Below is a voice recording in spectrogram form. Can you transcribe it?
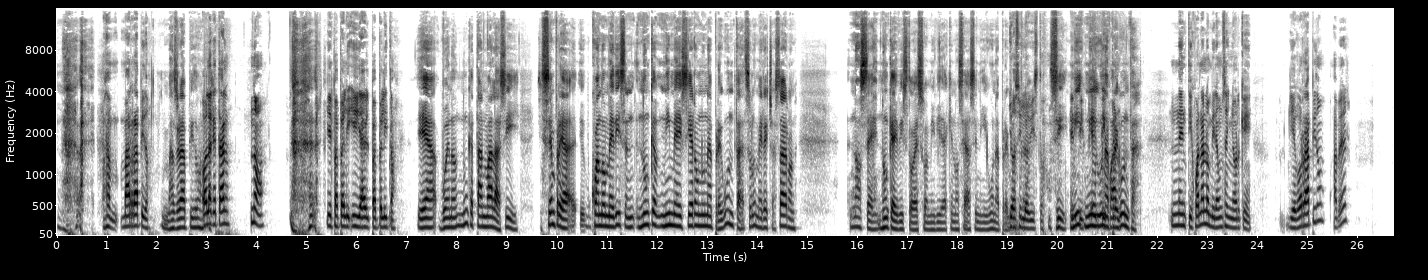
más rápido. Más rápido. Hola, ¿qué tal? No. y el papel y el papelito. Yeah, bueno, nunca tan mal así. Siempre cuando me dicen, nunca ni me hicieron una pregunta, solo me rechazaron No sé, nunca he visto eso en mi vida, que no se hace ni una pregunta. Yo sí lo he visto. Sí, ni, ni una pregunta. En Tijuana lo miré a un señor que llegó rápido. A ver.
